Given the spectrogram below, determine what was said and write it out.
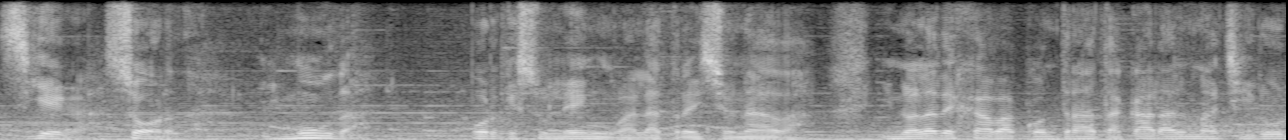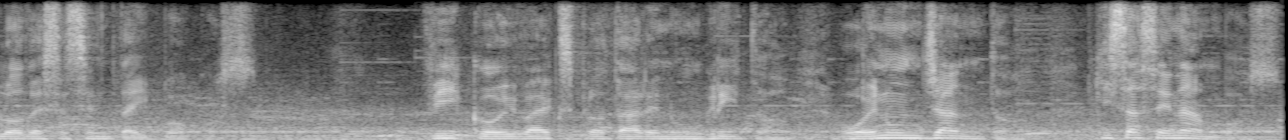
ciega, sorda y muda porque su lengua la traicionaba y no la dejaba contraatacar al machirulo de sesenta y pocos. Vico iba a explotar en un grito o en un llanto, quizás en ambos,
